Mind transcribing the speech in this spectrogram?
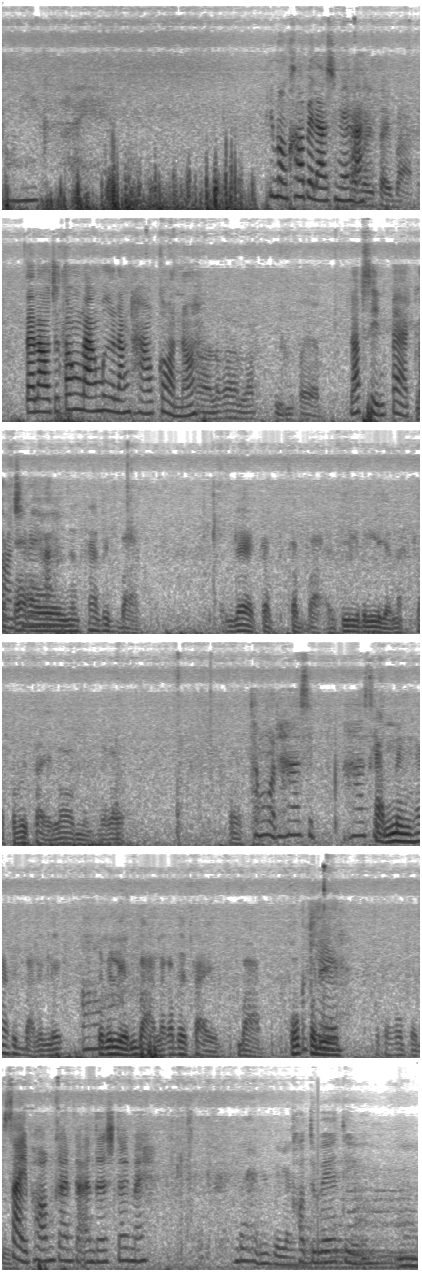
ตรงนี้คืออะไร พี่มอ งเข้าไปแล้วใช่ไหมเข้าคะไปใส่บาตรแต่เราจะต้องล้างมือล้างเท้าก่อนเนาะ อ่าแล้วก็รับศีลแปดรับศีลแปดก่อนแล้วใช่ไหมเอาคะไอ้นั่นห้าสิบบาทแลกกับกับบาทที่เป็นเหรียญนะแล้วก็ไปใส่รอบหนึงแล้วก็ทั้งหมดห้าสิบห้าสิบ ขันหนึ่งห้าสิบบาทเล็กอ๋อๆจะเป็นเหรียญบาทแล้วก็ไปใส่บาทครบพอดีโอเคแล้วก็ครบพอดีใส่พร้อมกันกับ Anders ได้ไหม ได้ไม่เป็นไร cultivating อืม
